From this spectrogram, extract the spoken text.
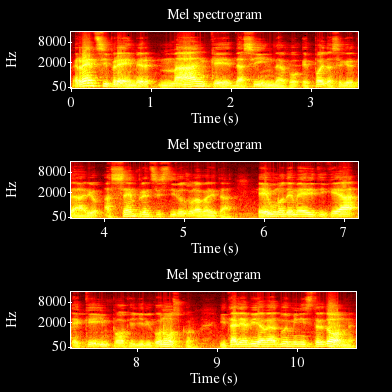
Renzi Premier, ma anche da sindaco e poi da segretario, ha sempre insistito sulla parità. È uno dei meriti che ha e che in pochi gli riconoscono. Italia Via aveva due ministre donne,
